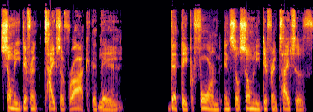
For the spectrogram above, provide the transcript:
so many different types of rock that they that they performed, and so so many different types of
